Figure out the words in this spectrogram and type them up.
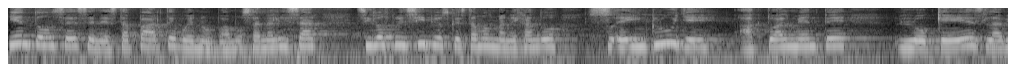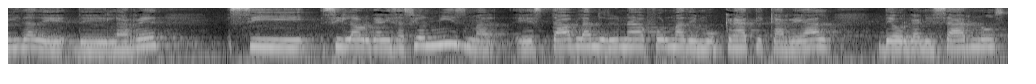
Y entonces en esta parte, bueno, vamos a analizar si los principios que estamos manejando eh, incluye actualmente lo que es la vida de, la red, si, si la organización misma está hablando de una forma democrática, real, de organizarnos,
